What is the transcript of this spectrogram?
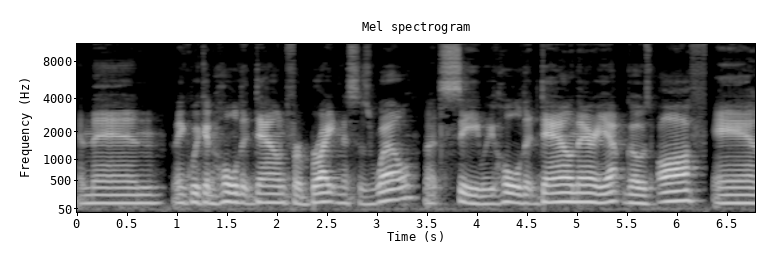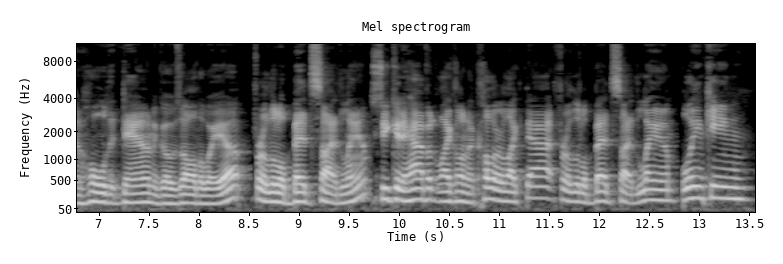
And then I think we can hold it down for brightness as well. Let's see, we hold it down there. Yep, goes off and hold it down. It goes all the way up for a little bedside lamp. So you could have it like on a color like that for a little bedside lamp, blinking,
